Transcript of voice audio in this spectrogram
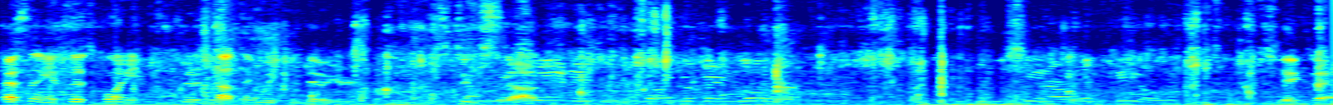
That's the thing, at this point, there's nothing we can do. You're, it's too stuck. Exactly.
